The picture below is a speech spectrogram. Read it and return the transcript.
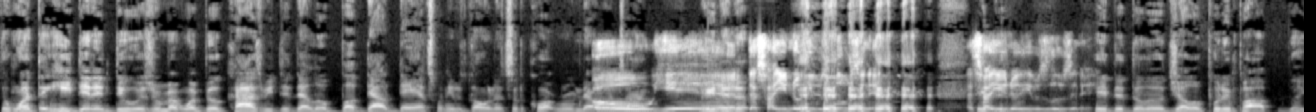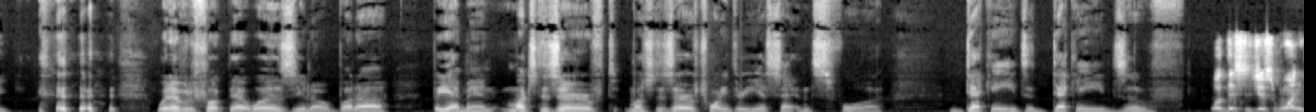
the one thing he didn't do is remember when Bill Cosby did that little bugged out dance when he was going into the courtroom that oh, yeah. The, That's how you knew he was losing it. That's how you knew he was losing it. He did the little jello pudding pop, like whatever the fuck that was, you know. But uh but yeah, man, much deserved, much deserved twenty three year sentence for decades and decades of Well, this is just one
